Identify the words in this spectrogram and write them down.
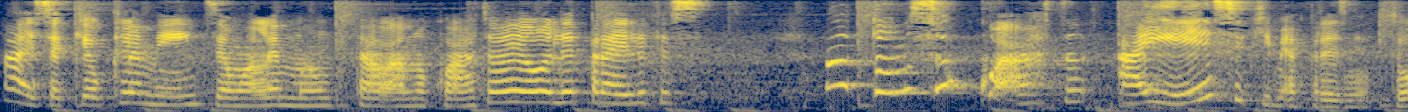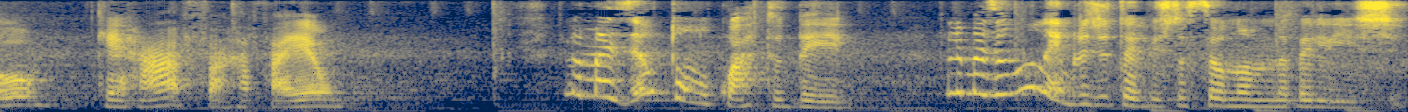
Ah, esse aqui é o Clementes, é um alemão que tá lá no quarto. Aí eu olhei para ele e fiz: Ah, tô no seu quarto. Aí esse que me apresentou, que é Rafa, Rafael, falou: Mas eu tô no quarto dele. Falei, mas eu não lembro de ter visto seu nome na beliche.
